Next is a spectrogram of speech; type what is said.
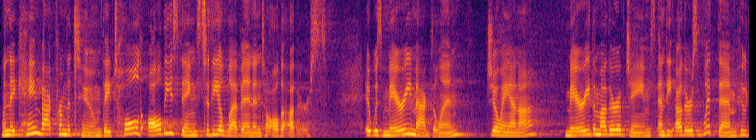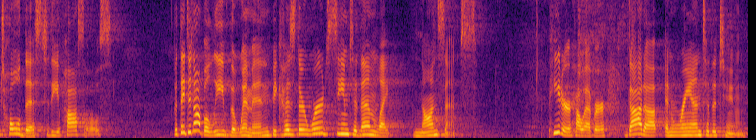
When they came back from the tomb, they told all these things to the eleven and to all the others. It was Mary Magdalene, Joanna, Mary, the mother of James, and the others with them who told this to the apostles. But they did not believe the women because their words seemed to them like nonsense. Peter, however, got up and ran to the tomb.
